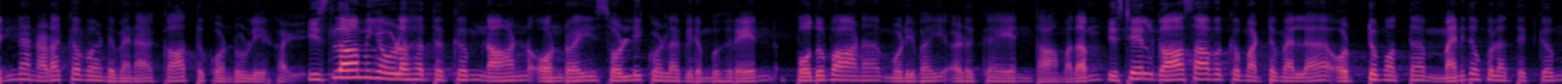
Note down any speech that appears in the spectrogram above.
என்ன நடக்க வேண்டும் என காத்து கொண்டுள்ளீர்கள். இஸ்லாமிய உலகத்துக்கும் நான் ஒன்றை சொல்லிக் கொள்ள விரும்புகிறேன். பொதுவான முடிவை எடுக்க என் தாமதம். இஸ்ரேல் காசாவுக்கு மட்டுமல்ல ஒட்டுமொத்த மனித குலத்திற்கும்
